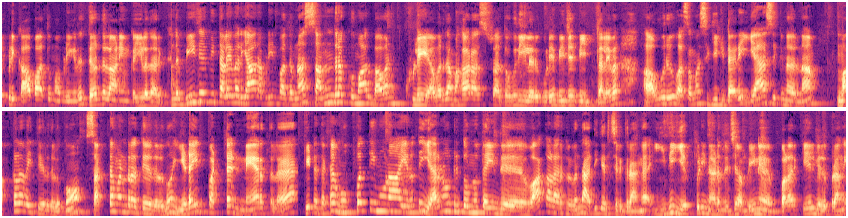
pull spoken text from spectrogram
எப்படி காப்பாத்தும் அப்படிங்கிறது தேர்தல் ஆணையம் கையில தான் இருக்கு. அந்த பிஜேபி தலைவர் யார் அப்படின்னு பார்த்தோம்னா சந்திரகுமார் பவன் குலே அவர் தான் மகாராஷ்டிரா தொகுதியில் இருக்கக்கூடிய பிஜேபி தலைவர். அவரு வசமா சிக்கிக்கிட்டாரு. ஏன் சிக்கினாருன்னா மக்களவை தேர்தலுக்கும் சட்டமன்ற தேர்தலுக்கும் இடைப்பட்ட நேரத்துல கிட்டத்தட்ட முப்பத்தி மூணாயிரத்தி இருநூற்றி தொண்ணூத்தி ஐந்து வாக்காளர்கள் வந்து அதிகரிச்சிருக்கிறாங்க. இது எப்படி நடந்துச்சு அப்படின்னு பலர் கேள்வி எழுப்புறாங்க.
